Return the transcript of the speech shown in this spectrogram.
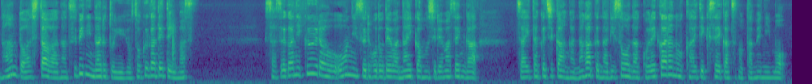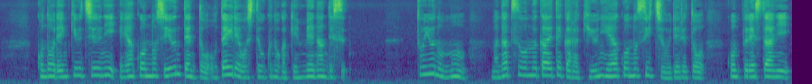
なんと明日は夏日になるという予測が出ています。さすがにクーラーをオンにするほどではないかもしれませんが在宅時間が長くなりそうなこれからの快適生活のためにもこの連休中にエアコンの試運転とお手入れをしておくのが賢明なんです。というのも真夏を迎えてから急にエアコンのスイッチを入れるとコンプレッサーに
